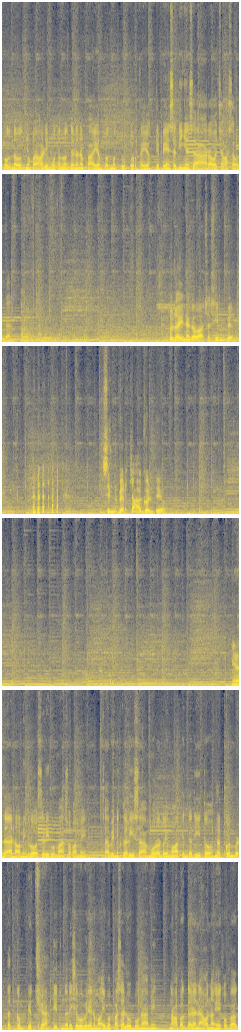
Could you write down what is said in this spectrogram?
wag na wag niyong kakalimutan magdala ng payong pag magtutur kayo. Depensa din yan sa araw at saka sa ulan. Tulay na gawa sa silver. silver tsaka gold yun. Hinadaan na kaming grocery, pumasok kami. Sabi ni Clarissa, mura daw yung mga tinda dito. Nag-convert at compute siya. Dito na rin siya bumili ng mga ibang pasalubong namin. Nakapagdala na ako ng eco bag.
